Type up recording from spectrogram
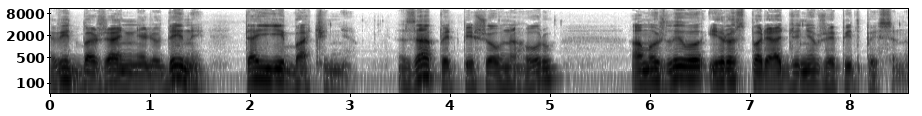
від бажання людини та її бачення. Запит пішов нагору, а можливо, і розпорядження вже підписано.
